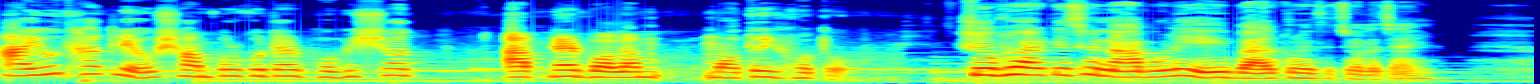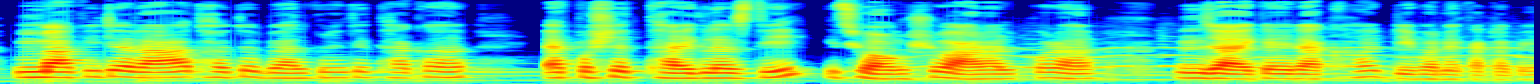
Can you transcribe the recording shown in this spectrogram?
আয়ু থাকলেও সম্পর্কটার ভবিষ্যৎ আপনার বলা মতোই হতো। শুভ্র আর কিছু না বলেই ব্যালকনিতে চলে যায়। বাকিটা রাত হয়তো ব্যালকনিতে থাকা এক একপাশের থাই গ্লাস দিয়ে কিছু অংশ আড়াল করা জায়গায় রাখা ডিবানে কাটাবে।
